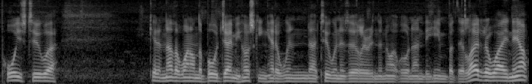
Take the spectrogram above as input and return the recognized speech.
poised to uh, get another one on the board. Jamie Hosking had a win, uh, two winners earlier in the night. Well done to him. But they're loaded away now.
